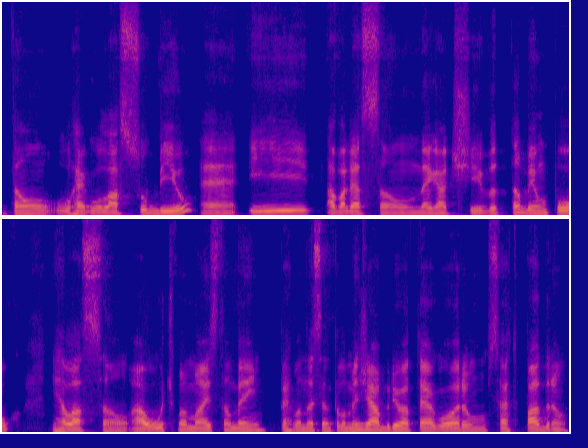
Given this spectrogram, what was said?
Então, o regular subiu é, e a avaliação negativa também um pouco em relação à última, mas também permanecendo, pelo menos de abril até agora, um certo padrão.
